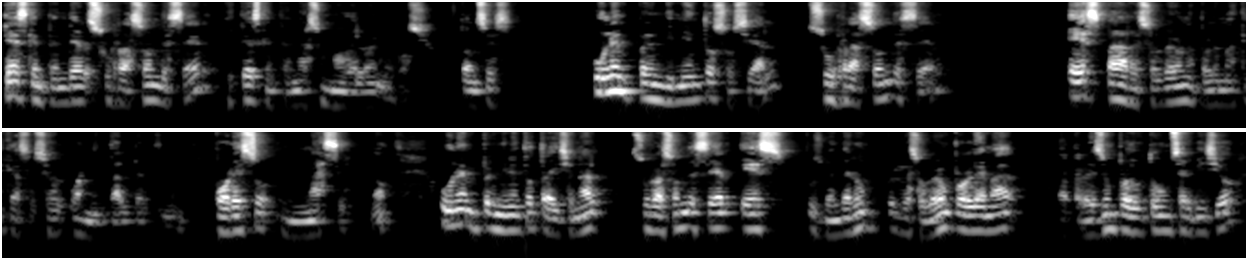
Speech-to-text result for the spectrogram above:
tienes que entender su razón de ser y tienes que entender su modelo de negocio. Entonces, un emprendimiento social, su razón de ser, es para resolver una problemática social o ambiental pertinente. Por eso nace, ¿no? un emprendimiento tradicional, su razón de ser es pues, vender un, resolver un problema a través de un producto o un servicio,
